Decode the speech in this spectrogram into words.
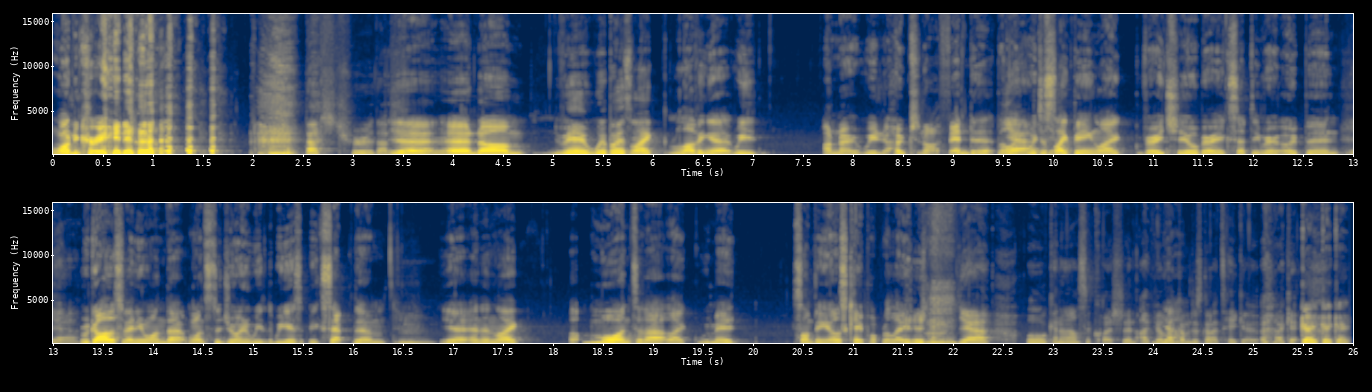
one Korean. That's true. That's yeah, true. and um, we're we're both like loving it. We I don't know, we hope to not offend it, but like Yeah, we're just yeah. like being like very chill, very accepting, very open. Yeah. Regardless of anyone that wants to join, we we accept them. Mm. Yeah, and then like uh, more into that, like we made something else K-pop related. Mm, yeah. Oh, can I ask a question? I feel like I'm just gonna take it. okay. go go go!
